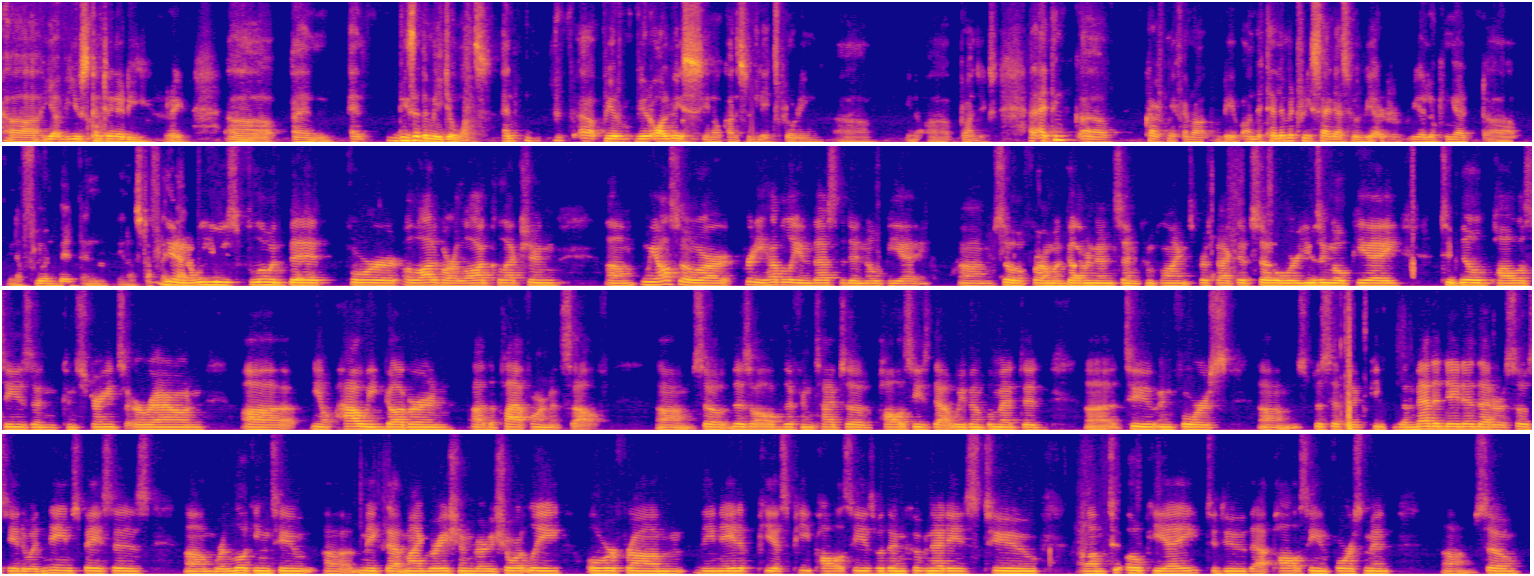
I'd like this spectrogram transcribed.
uh, yeah, we use containerd, right? Uh, and and these are the major ones, and uh, we're we're always you know constantly exploring uh, you know uh, projects. And I think uh, correct me if I'm wrong, Dave. On the telemetry side as well, we are we are looking at you know Fluentbit and you know stuff like yeah, that. Yeah, we use Fluentbit for a lot of our log collection. Um, we also are pretty heavily invested in OPA. Um, so from a governance and compliance perspective, so we're using OPA to build policies and constraints around uh, you know how we govern uh, the platform itself. Um, so there's all different types of policies that we've implemented uh, to enforce um, specific pieces of metadata that are associated with namespaces. Um, we're looking to uh, make that migration very shortly over from the native PSP policies within Kubernetes to um, to OPA to do that policy enforcement. Um, so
